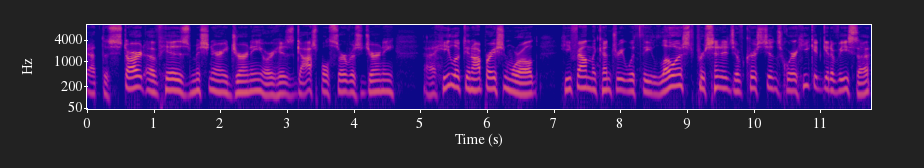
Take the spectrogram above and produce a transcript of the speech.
at the start of his missionary journey or his gospel service journey, uh, he looked in Operation World. He found the country with the lowest percentage of Christians where he could get a visa,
